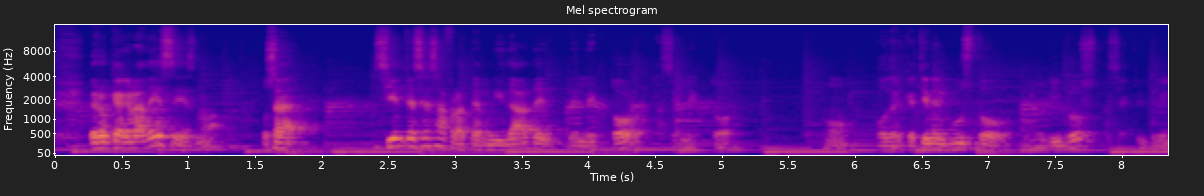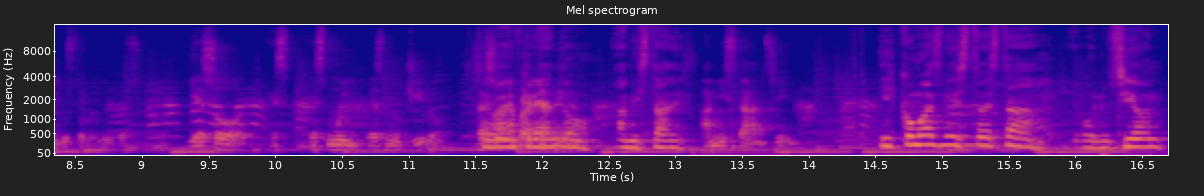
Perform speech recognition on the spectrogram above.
pero que agradeces, ¿no? O sea, sientes esa fraternidad del, del lector hacia el lector, ¿no? O del que tiene el gusto de los libros hacia quien tiene el gusto de los libros. Y eso es, es, muy, es muy chido. O sea, Se van creando amistades. Amistad, sí. ¿Y cómo has visto esta evolución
